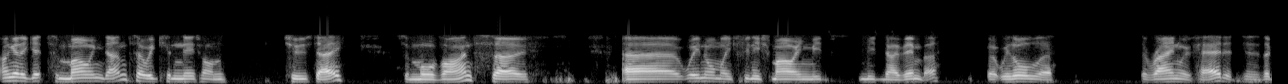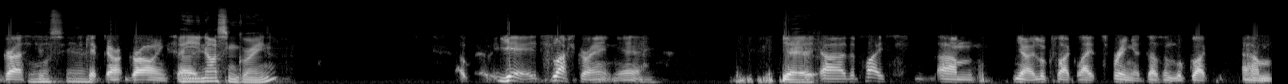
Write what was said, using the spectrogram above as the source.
I'm going to get some mowing done so we can net on Tuesday some more vines. So uh, we normally finish mowing mid mid November, but with all the the rain we've had, it, the grass course, just, yeah. kept growing. So are you nice and green? Yeah, it's lush green. Yeah, mm. yeah. Uh, the place, um, you know, it looks like late spring. It doesn't look like um,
